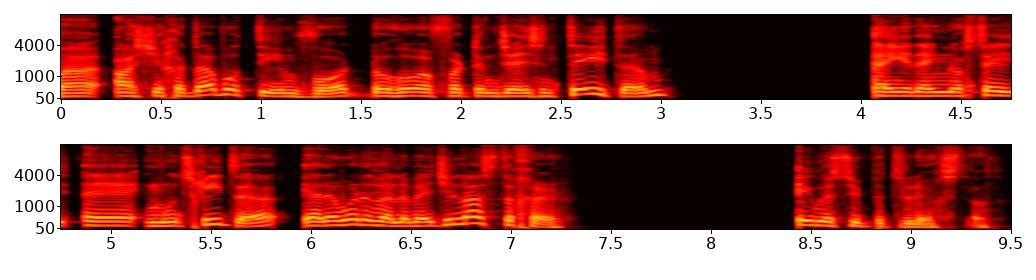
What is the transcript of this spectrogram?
Maar als je gedoubleteamd wordt door Horford en Jason Tatum... en je denkt nog steeds, eh, ik moet schieten... ja, dan wordt het wel een beetje lastiger. Ik ben super teleurgesteld.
